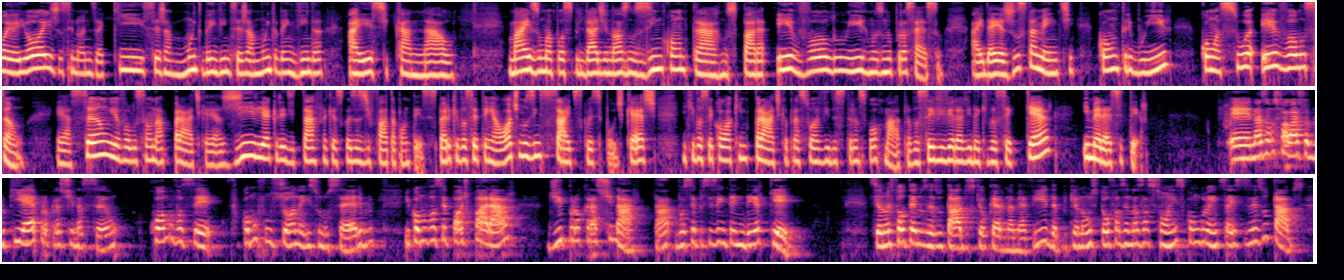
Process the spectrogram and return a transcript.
Oi, oi, oi, Jucinones aqui. Seja muito bem-vindo, seja muito bem-vinda a este canal. Mais uma possibilidade de nós nos encontrarmos para evoluirmos no processo. A ideia é justamente contribuir com a sua evolução. É ação e evolução na prática, é agir e acreditar para que as coisas de fato aconteçam. Espero que você tenha ótimos insights com esse podcast e que você coloque em prática para a sua vida se transformar, para você viver a vida que você quer e merece ter. É, nós vamos falar sobre o que é procrastinação, como você, como funciona isso no cérebro e como você pode parar de procrastinar, tá? Você precisa entender que se eu não estou tendo os resultados que eu quero na minha vida, é porque eu não estou fazendo as ações congruentes a esses resultados.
